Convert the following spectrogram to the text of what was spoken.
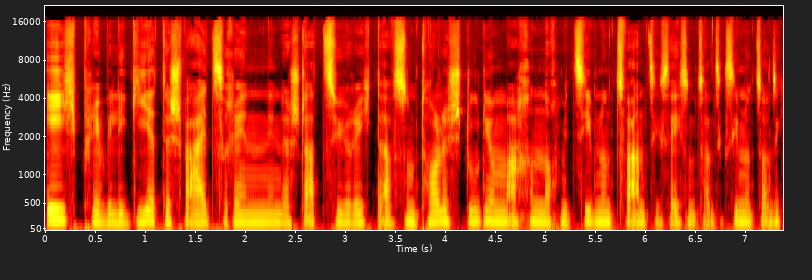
Ich, privilegierte Schweizerin in der Stadt Zürich, darf so ein tolles Studium machen, noch mit 27, 26, 27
